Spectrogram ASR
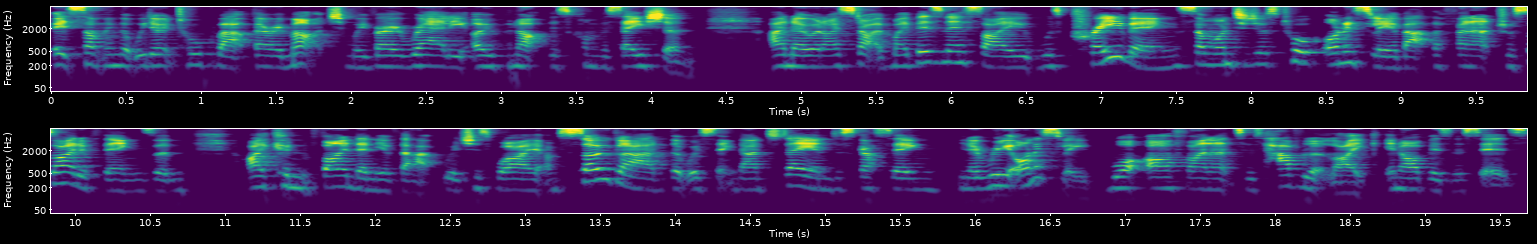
it's something that we don't talk about very much and we very rarely open up this conversation. I know when I started my business, I was craving someone to just talk honestly about the financial side of things. And I couldn't find any of that, which is why I'm so glad that we're sitting down today and discussing, you know, really honestly what our finances have looked like in our businesses.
